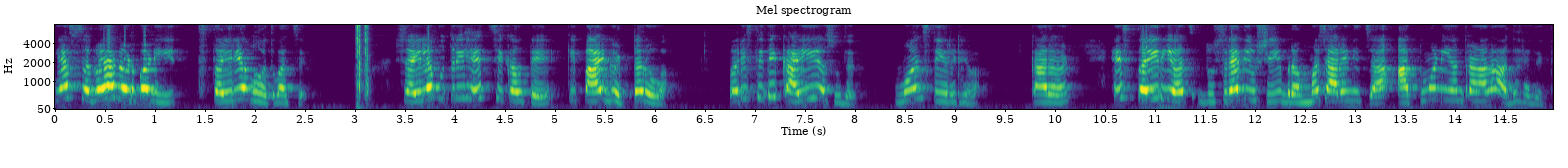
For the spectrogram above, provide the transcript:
या सगळ्या गडबडीत स्थैर्य महत्त्वाचे शैलपुत्री हेच शिकवते की पाय घट्ट रोवा. परिस्थिती काहीही असू देत मन स्थिर ठेवा. कारण हे स्थैर्यच दुसऱ्या दिवशी ब्रह्मचारिणीच्या आत्मनियंत्रणाला आधार देते.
